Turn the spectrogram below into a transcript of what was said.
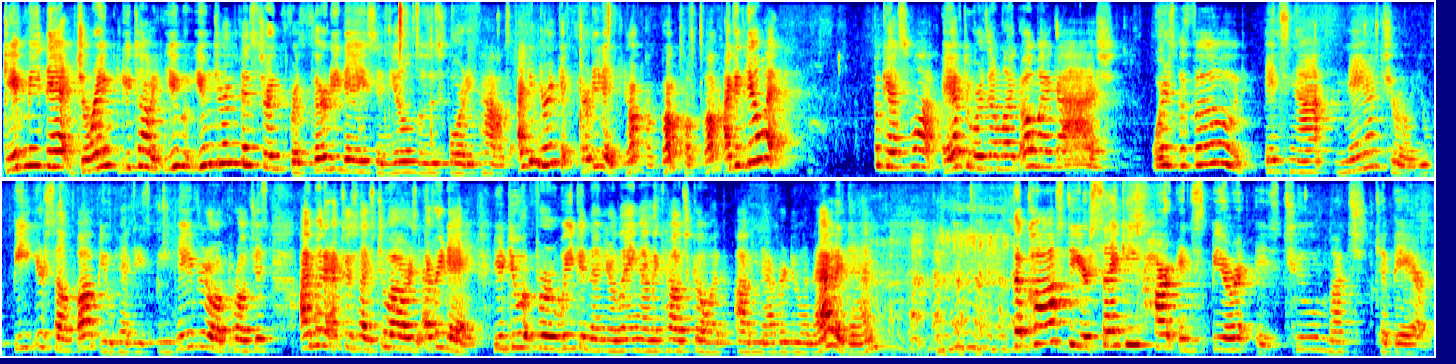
Give me that drink. You tell me, you, you drink this drink for 30 days and you'll lose 40 pounds. I can drink it 30 days. I can do it. But guess what? Afterwards, I'm like, oh my gosh, where's the food? It's not natural. You beat yourself up. You have these behavioral approaches. I'm going to exercise two hours every day. You do it for a week and then you're laying on the couch going, I'm never doing that again. the cost to your psyche, heart, and spirit is too much to bear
